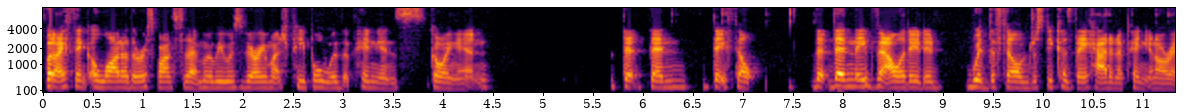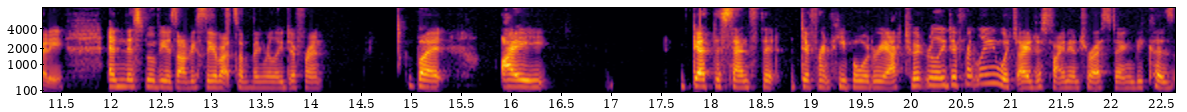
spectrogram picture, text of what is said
But I think a lot of the response to that movie was very much people with opinions going in that then they felt that then they validated with the film just because they had an opinion already. And this movie is obviously about something really different. But I get the sense that different people would react to it really differently, which I just find interesting because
